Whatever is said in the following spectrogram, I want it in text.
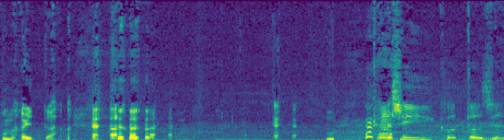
参った。悲しいことじゃない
